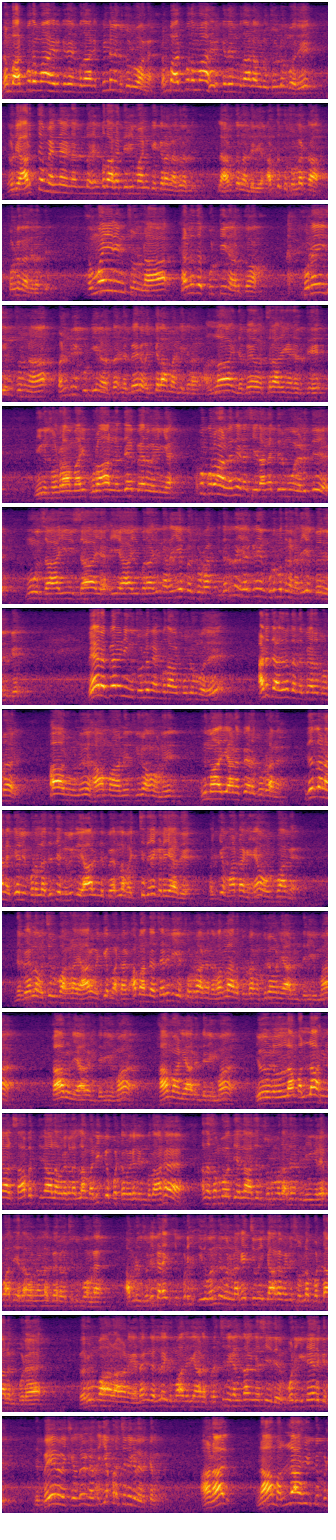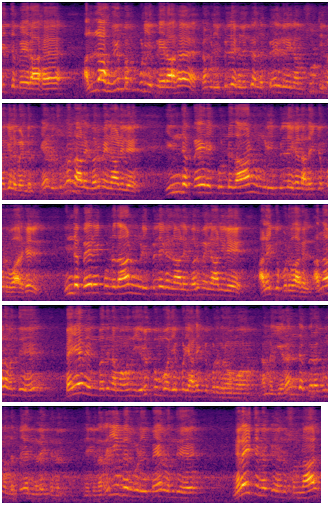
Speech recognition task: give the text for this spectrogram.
ரொம்ப அற்புதமாக இருக்குது என்பதாக கிண்டலுக்கு சொல்லுவாங்க. ரொம்ப அற்புதமாக இருக்குது என்பதாக அவர்கள் சொல்லும்போது என்னுடைய அர்த்தம் என்ன என்பதாக தெரியுமான்னு கேட்குறாங்க அதிரத்து இல்லை அர்த்தம்லாம் தெரியும் அர்த்தத்தை சொல்லட்டா? சொல்லுங்க அதிரத்து. ஹுமைரின்னு சொன்னா கழுத குட்டின்னு அர்த்தம். ஹுனைசின்னு சொன்னா பன்றி குட்டின்னு அர்த்தம். இந்த பேரை வைக்கலாமான்னு கேட்குறாங்க அல்லா இந்த பேரை வச்சிடாதீங்க அதிரத்து. நீங்கள் சொல்கிற மாதிரி குரான்லேருந்தே பேரை வைங்க. அப்போ குரான்லேருந்து என்ன செய்கிறாங்க திரும்பவும் எடுத்து மூசா ஈசா ஐயா இப்ராஹிம் நிறைய பேர் சொல்கிறாங்க இதெல்லாம் ஏற்கனவே என் குடும்பத்தில் நிறைய பேர் இருக்குது வேற பேரை நீங்கள் சொல்லுங்கள் என்பதாக சொல்லும்போது அடுத்து அதில் அந்த பேரை சொல்கிறாரு ஹாரூனு ஹாமானு ஃபிரானு இந்த மாதிரியான பேரை சொல்கிறாங்க இதெல்லாம் நாங்கள் கேள்விப்படல. அது எங்கள் வீட்டில் யாரும் இந்த பேரெலாம் வச்சதே கிடையாது. வைக்க மாட்டாங்க. ஏன் வைப்பாங்க? இந்த பேரெலாம் வச்சுருப்பாங்களா? யாரும் வைக்க மாட்டாங்க. அப்போ அந்த சரிதியை சொல்கிறாங்க அந்த வரலாறை சொல்கிறாங்க பிரவன் யாருன்னு தெரியுமா? காரூன் யாருன்னு தெரியுமா? ஹாமான் யாருன்னு தெரியுமா? இவர்களெல்லாம் அல்லாஹினால் சாபத்தினால் அவர்கள் எல்லாம் அழிக்கப்பட்டவர்கள் என்பதாக அந்த சம்பவத்தை எல்லாம் அதன் சொல்லும்போது அதற்கு நீங்களே பார்த்து ஏதாவது ஒரு நல்ல பேரை வச்சுட்டு போங்க. அப்படின்னு சொல்லி கடை இப்படி இது வந்து ஒரு நகைச்சுவைக்காக வேண்டி சொல்லப்பட்டாலும் கூட பெரும்பாலான இடங்கள்ல இது மாதிரியான பிரச்சனைகள் தான் என்ன செய்யுது? ஓடிக்கிட்டே இருக்குது. இந்த பெயர் வைக்கிறது நிறைய பிரச்சனைகள் இருக்குது. ஆனால் நாம் அல்லாஹிற்கு பிடித்த பெயராக அல்லாஹ் விரும்பக்கூடிய பெயராக நம்முடைய பிள்ளைகளுக்கு அந்த பெயர்களை நாம் சூட்டி மகிழ வேண்டும். என்று சொன்னால் நாளை மறுமை நாளிலே இந்த பெயரை கொண்டுதான் உங்களுடைய பிள்ளைகள் அழைக்கப்படுவார்கள். இந்த பெயரை கொண்டுதான் உங்களுடைய பிள்ளைகள் நாளை மறுமை நாளிலே அழைக்கப்படுவார்கள். அதனால வந்து பெயர் என்பது நம்ம வந்து இருக்கும்போது எப்படி அழைக்கப்படுகிறோமோ நம்ம இறந்த பிறகும் அந்த பெயர் நிலைத்து நிற்கும் இன்னைக்கு நிறைய பேர்களுடைய பெயர் வந்து நிலைத்து நிற்கும் என்று சொன்னால்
